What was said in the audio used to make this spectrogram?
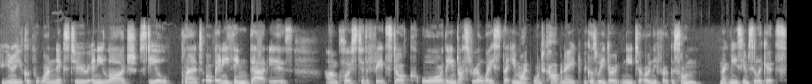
you know, you could put one next to any large steel plant or anything that is um, close to the feedstock or the industrial waste that you might want to carbonate because we don't need to only focus on magnesium silicates.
